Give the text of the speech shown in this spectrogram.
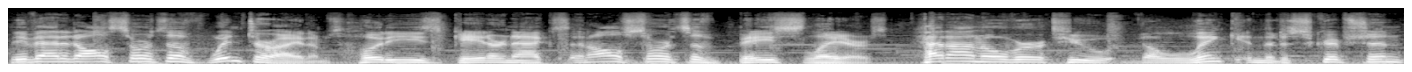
they've added all sorts of winter items, hoodies, gator necks, and all sorts of base layers. Head on over to the link in the description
